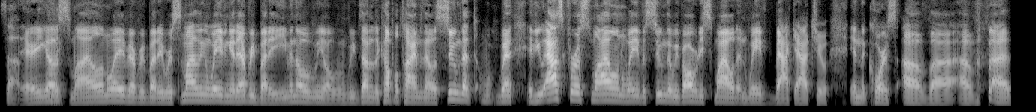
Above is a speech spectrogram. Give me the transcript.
So there you go. Okay. Smile and wave, everybody. We're smiling and waving at everybody, even though you know we've done it a couple times now. Assume that when if you ask for a smile and wave, assume that we've already smiled and waved back at you in the course of uh, of uh,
